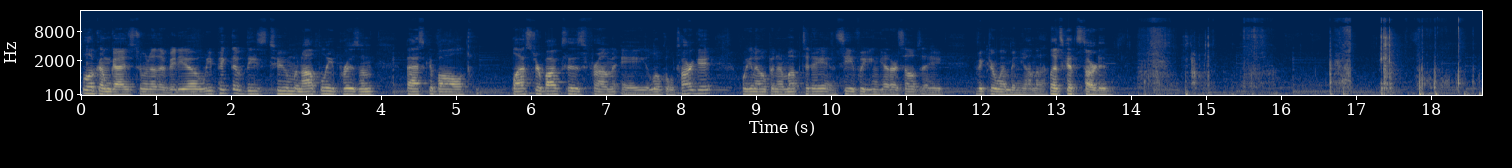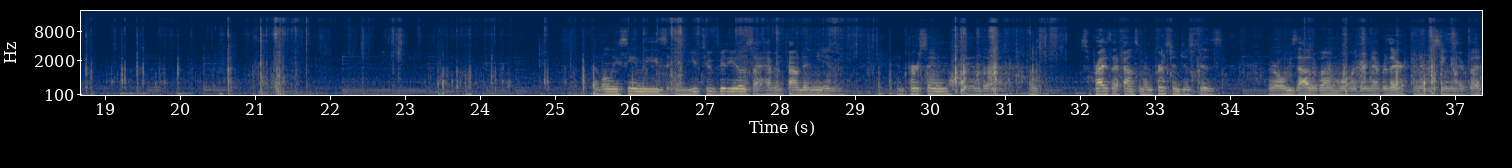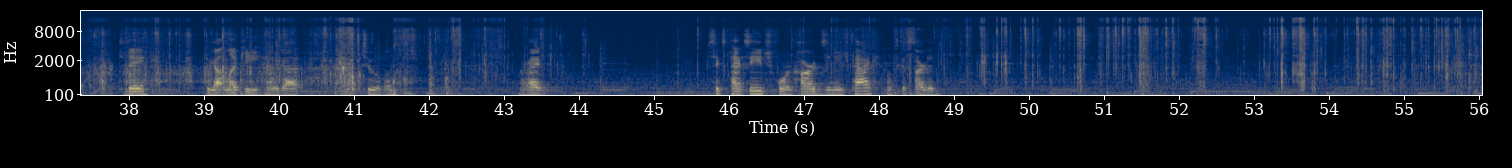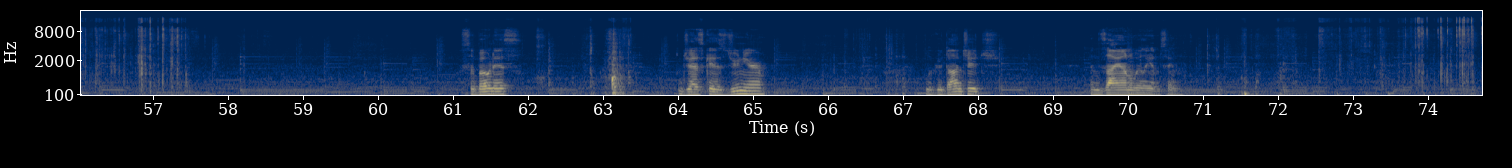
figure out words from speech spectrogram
Welcome guys to another video. We picked up these two Monopoly Prizm basketball blaster boxes from a local Target. We're gonna open them up today and see if we can get ourselves a Victor Wembanyama. Let's get started. I've only seen these in YouTube videos. I haven't found any in in person, and uh, I was surprised I found some in person just because they're always out of them or they're never there. I never seen them there, but today we got lucky and we got two of them. All right, six packs each, four cards in each pack. Let's get started. Sabonis, Jaquez Jr., Luka Doncic, and Zion Williamson.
